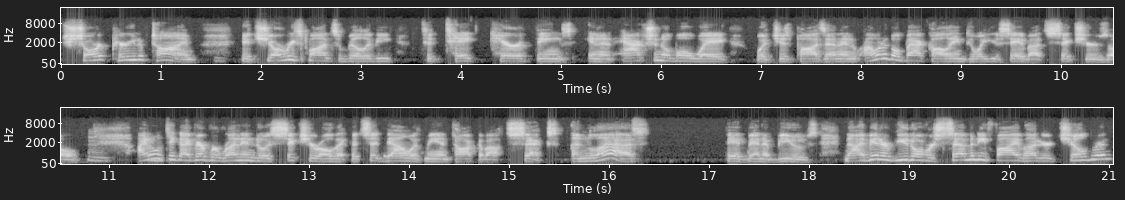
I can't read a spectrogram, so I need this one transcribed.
short period of time it's your responsibility to take care of things in an actionable way which is positive. and i want to go back colleen to what you say about six years old Hmm. i don't think i've ever run into a six year old that could sit down with me and talk about sex unless they had been abused now i've interviewed over 7500 children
